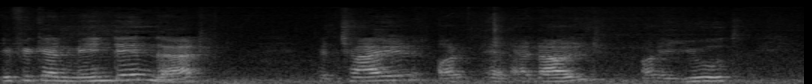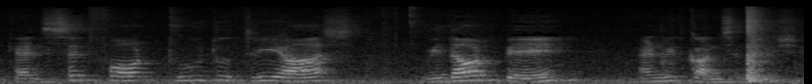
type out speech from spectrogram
If you can maintain that, a child or an adult or a youth can sit for two to three hours without pain and with concentration.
